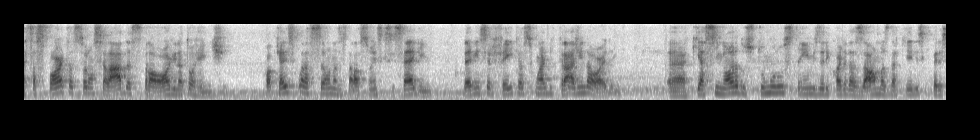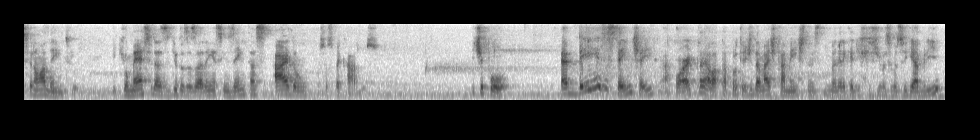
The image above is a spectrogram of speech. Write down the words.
Essas portas foram seladas pela ordem da torrente. Qualquer exploração nas instalações que se seguem devem ser feitas com arbitragem da ordem. Uh, que a Senhora dos Túmulos tenha misericórdia das almas daqueles que pereceram lá dentro, e que o Mestre das Guildas das Aranhas Cinzentas ardam por seus pecados. E tipo, é bem resistente aí a porta, ela tá protegida magicamente de maneira que é difícil de você conseguir abrir,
